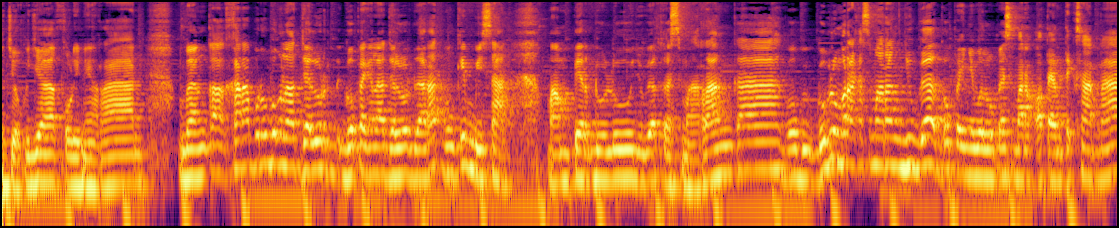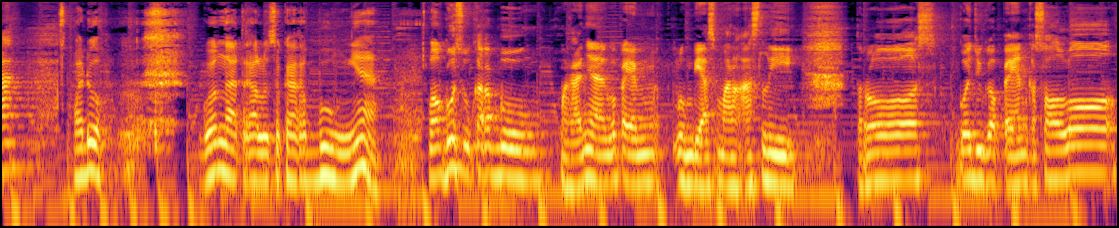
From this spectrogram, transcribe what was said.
Jogja kulineran. Bang, ka- karena berhubung lewat jalur, gue pengen lewat jalur darat, mungkin bisa mampir dulu juga ke Semarang kah? Gue belum pernah ke Semarang juga. Gue pengen nyoba lumpia Semarang otentik sana. Waduh, gue nggak terlalu suka rebungnya. Wah gue suka rebung Makanya gue pengen lumpia Semarang asli Terus gue juga pengen ke Solo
